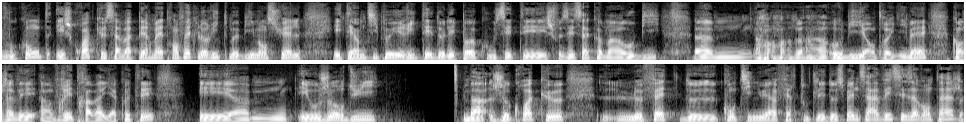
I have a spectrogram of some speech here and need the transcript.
Vous compte et je crois que ça va permettre en fait le rythme bimensuel était un petit peu hérité de l'époque où c'était je faisais ça comme un hobby euh, un hobby entre guillemets quand j'avais un vrai travail à côté. Et, euh, et aujourd'hui ben, je crois que le fait de continuer à faire toutes les deux semaines, ça avait ses avantages,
